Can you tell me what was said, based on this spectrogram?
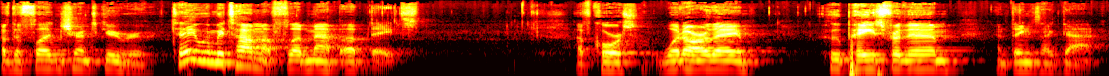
of the Flood Insurance Guru. Today we're going to be talking about flood map updates. Of course, what are they, who pays for them, and things like that.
